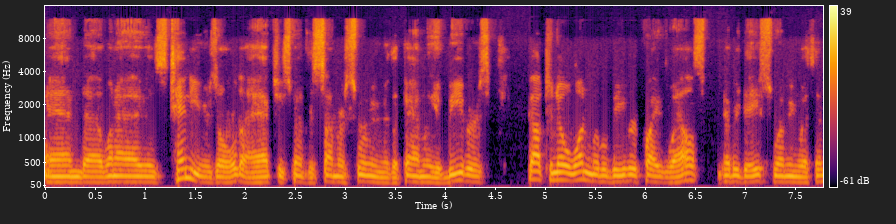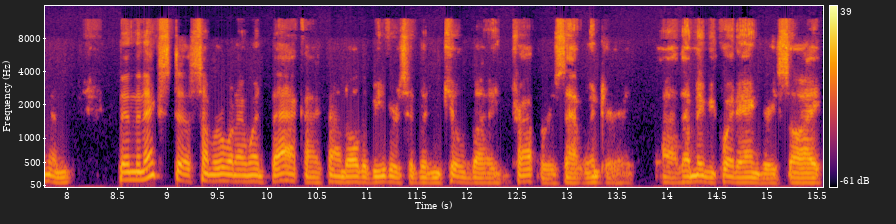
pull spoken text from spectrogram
And uh, when I was 10 years old, I actually spent the summer swimming with a family of beavers. Got to know one little beaver quite well, every day swimming with him. And then the next uh, summer, when I went back, I found all the beavers had been killed by trappers that winter. Uh, that made me quite angry. So I,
